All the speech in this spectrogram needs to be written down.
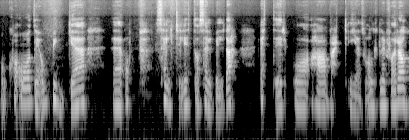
og, det å bygge opp selvtillit og selvbilde etter å ha vært i et voldelig forhold.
